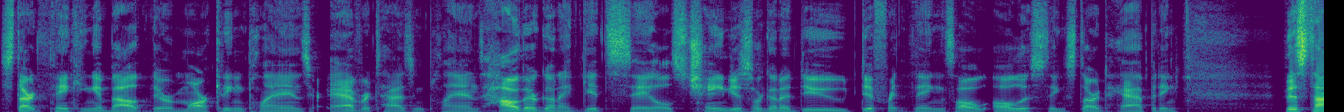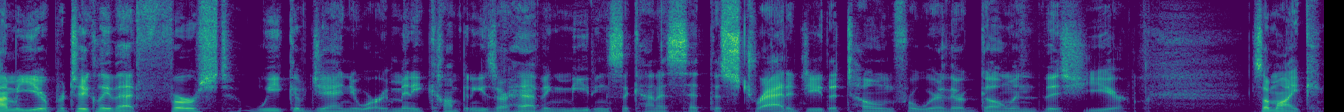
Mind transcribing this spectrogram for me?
start thinking about their marketing plans, their advertising plans, how they're going to get sales, changes are going to do different things. All all these things start happening this time of year, particularly that first week of January, many companies are having meetings to kind of set the strategy, the tone for where they're going this year. So, Mike,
